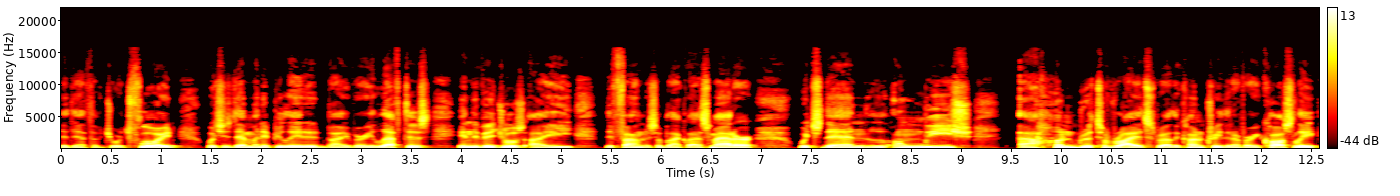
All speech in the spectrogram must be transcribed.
the death of George Floyd, which is then manipulated by very leftist individuals, i.e., the founders of Black Lives Matter, which then unleash uh, hundreds of riots throughout the country that are very costly,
